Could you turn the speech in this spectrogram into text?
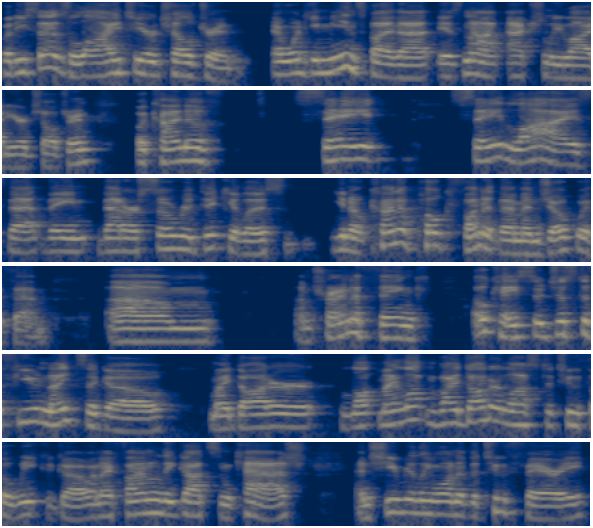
but he says lie to your children. And what he means by that is not actually lie to your children, but kind of say say lies that they that are so ridiculous, you know, kind of poke fun at them and joke with them. Um, I'm trying to think. Okay, so just a few nights ago, my daughter my my daughter lost a tooth a week ago, and I finally got some cash, and she really wanted the tooth fairy,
